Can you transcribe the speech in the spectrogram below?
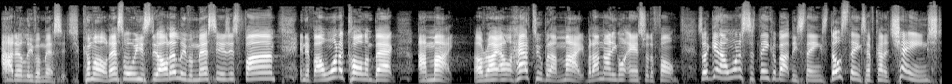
I did leave a message. Come on, that's what we used to do. Oh, I did leave a message. It's fine. And if I want to call them back, I might. All right, I don't have to, but I might, but I'm not even going to answer the phone. So, again, I want us to think about these things. Those things have kind of changed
